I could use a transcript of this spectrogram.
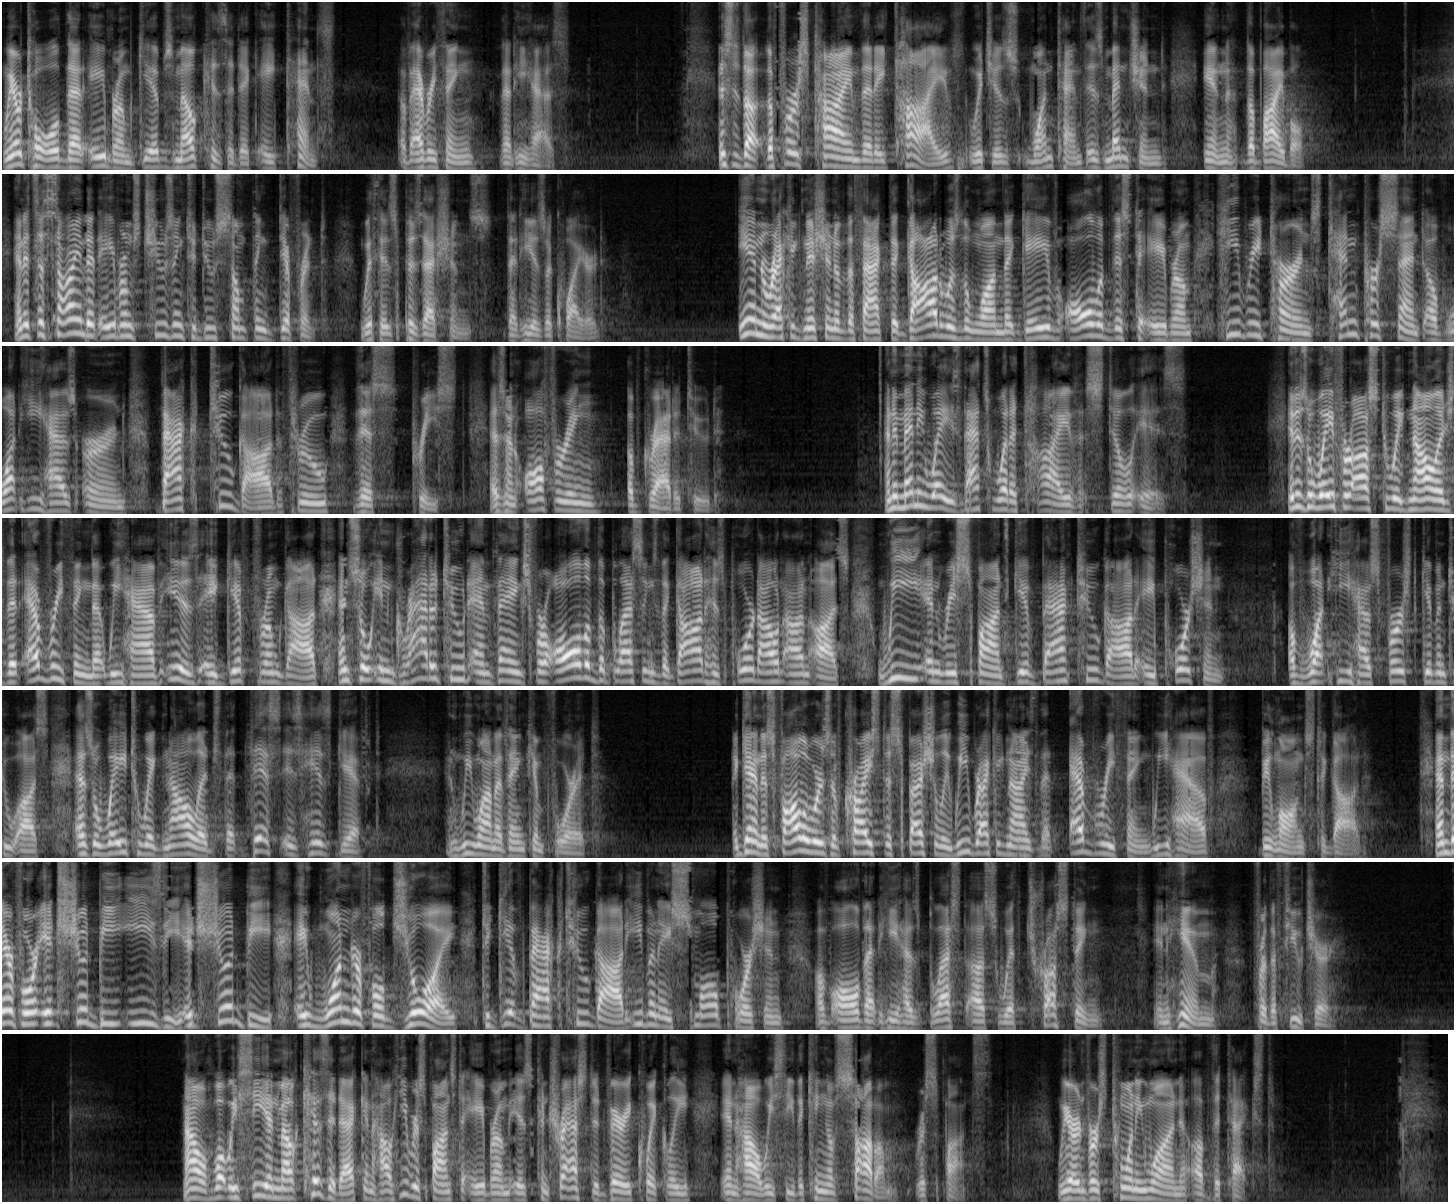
we are told that Abram gives Melchizedek a tenth of everything that he has. This is the, the first time that a tithe, which is one tenth, is mentioned in the Bible. And it's a sign that Abram's choosing to do something different with his possessions that he has acquired. In recognition of the fact that God was the one that gave all of this to Abram, he returns 10% of what he has earned back to God through this priest as an offering of gratitude. And in many ways, that's what a tithe still is. It is a way for us to acknowledge that everything that we have is a gift from God. And so, in gratitude and thanks for all of the blessings that God has poured out on us, we, in response, give back to God a portion of what He has first given to us as a way to acknowledge that this is His gift, and we want to thank Him for it. Again, as followers of Christ, especially, we recognize that everything we have belongs to God. And therefore, it should be easy. It should be a wonderful joy to give back to God even a small portion of all that He has blessed us with, trusting in Him for the future. Now, what we see in Melchizedek and how he responds to Abram is contrasted very quickly in how we see the king of Sodom response. We are in verse 21 of the text.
